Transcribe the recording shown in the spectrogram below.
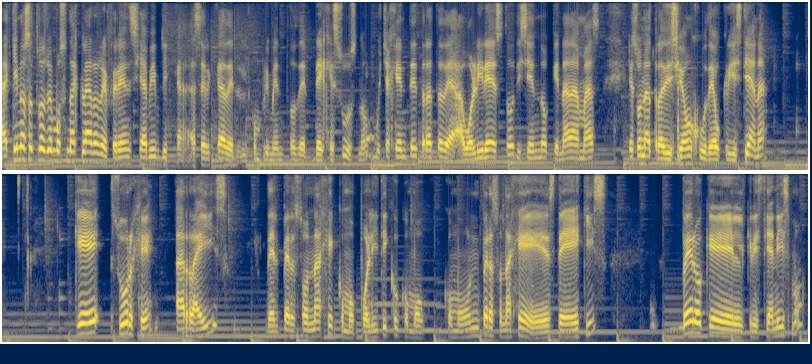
Aquí nosotros vemos una clara referencia bíblica acerca del cumplimiento de, de Jesús, ¿no? Mucha gente trata de abolir esto diciendo que nada más es una tradición judeocristiana que surge a raíz del personaje como político, como, como un personaje es de X, pero que el cristianismo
